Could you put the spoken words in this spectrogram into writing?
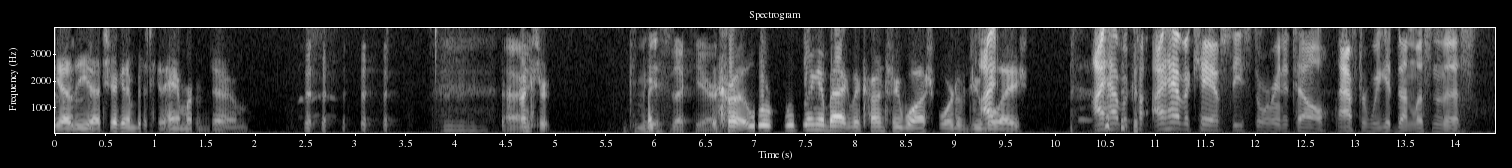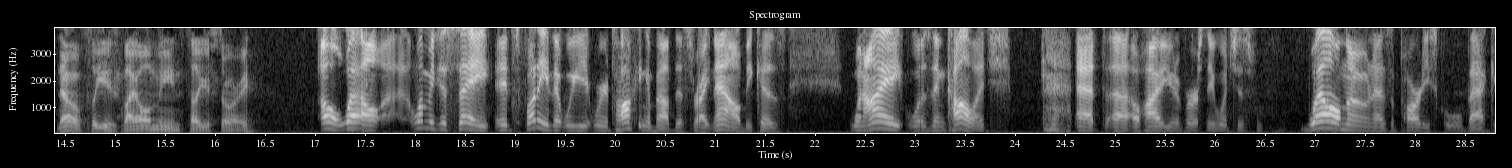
Yeah, the uh, Chicken and Biscuit Hammer of Doom. The All right, give me a sec here. cr- we're, we're bringing it back the country washboard of jubilation. I have a I have a KFC story to tell after we get done listening to this. No, please, by all means, tell your story. Oh well, uh, let me just say it's funny that we we're talking about this right now because when I was in college at uh, Ohio University, which is well known as a party school back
